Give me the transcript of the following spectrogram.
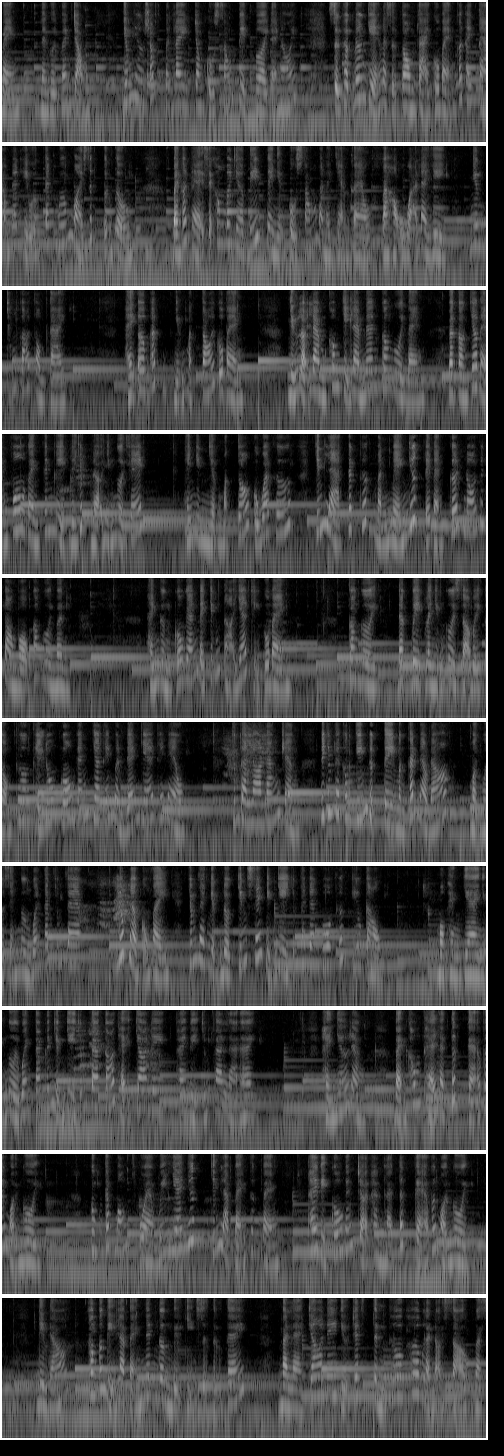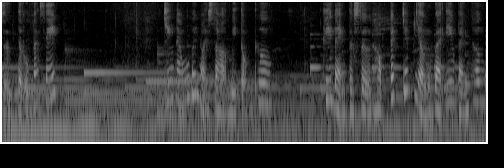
Bạn là người quan trọng, giống như George Bentley trong cuộc sống tuyệt vời đã nói. Sự thật đơn giản là sự tồn tại của bạn có thể tạo nên hiệu ứng cánh bướm ngoài sức tưởng tượng. Bạn có thể sẽ không bao giờ biết về những cuộc sống mà đã chạm vào và hậu quả là gì, nhưng chúng có tồn tại. Hãy ôm ấp những mặt tối của bạn. Những lỗi lầm không chỉ làm nên con người bạn, mà còn cho bạn vô vàng kinh nghiệm để giúp đỡ những người khác. Hãy nhìn nhận mặt tốt của quá khứ, chính là cách thức mạnh mẽ nhất để bạn kết nối với toàn bộ con người mình. Hãy ngừng cố gắng để chứng tỏ giá trị của bạn. Con người, đặc biệt là những người sợ bị tổn thương thì luôn cố gắng cho thấy mình đáng giá thế nào chúng ta lo lắng rằng nếu chúng ta không kiếm được tiền bằng cách nào đó, mọi người sẽ ngừng quan tâm chúng ta. Lúc nào cũng vậy, chúng ta nhận được chính xác những gì chúng ta đang vô thức yêu cầu. Một hàng dài những người quan tâm đến những gì chúng ta có thể cho đi thay vì chúng ta là ai. Hãy nhớ rằng, bạn không thể là tất cả với mọi người. Cung cấp món quà quý giá nhất chính là bản thân bạn. Thay vì cố gắng trở thành là tất cả với mọi người. Điều đó không có nghĩa là bạn nên ngừng biểu diễn sự tử tế, mà là cho đi dựa trên tình thương hơn là nỗi sợ và sự tự phán xét. Chiến đấu với nỗi sợ bị tổn thương. Khi bạn thực sự học cách chấp nhận và yêu bản thân,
